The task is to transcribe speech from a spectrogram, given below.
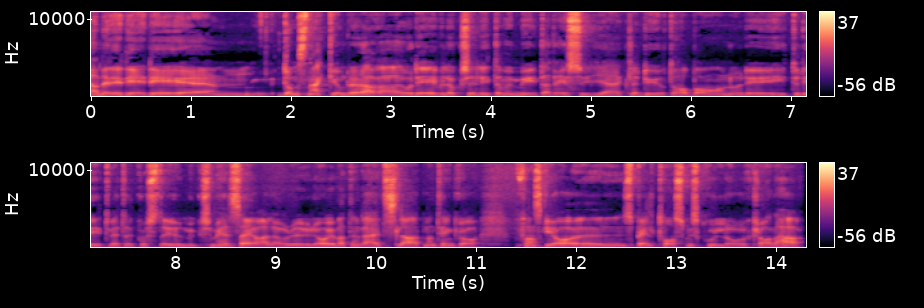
ja men det, det, det är, ehm, de snackar ju om det där och det är väl också lite av en myt att det är så jäkla dyrt att ha barn och det är hit och dit. Vet det kostar ju hur mycket som helst säger alla och det, det har ju varit en rädsla att man tänker, fan ska jag eh, speltras med skulder och klara det här?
